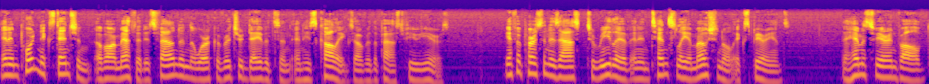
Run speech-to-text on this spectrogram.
An important extension of our method is found in the work of Richard Davidson and his colleagues over the past few years. If a person is asked to relive an intensely emotional experience, the hemisphere involved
